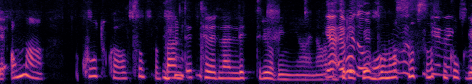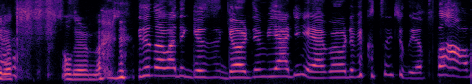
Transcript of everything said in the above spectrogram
E, ama koltuk altı bende terelellettiriyor beni yani abi. Ya Direkt evet, böyle burnuma sınıf sınıf bir koku geliyor oluyorum böyle. Bir de normalde göz gördüğüm bir yer değil ya yani böyle orada bir kutu açılıyor. Bam!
